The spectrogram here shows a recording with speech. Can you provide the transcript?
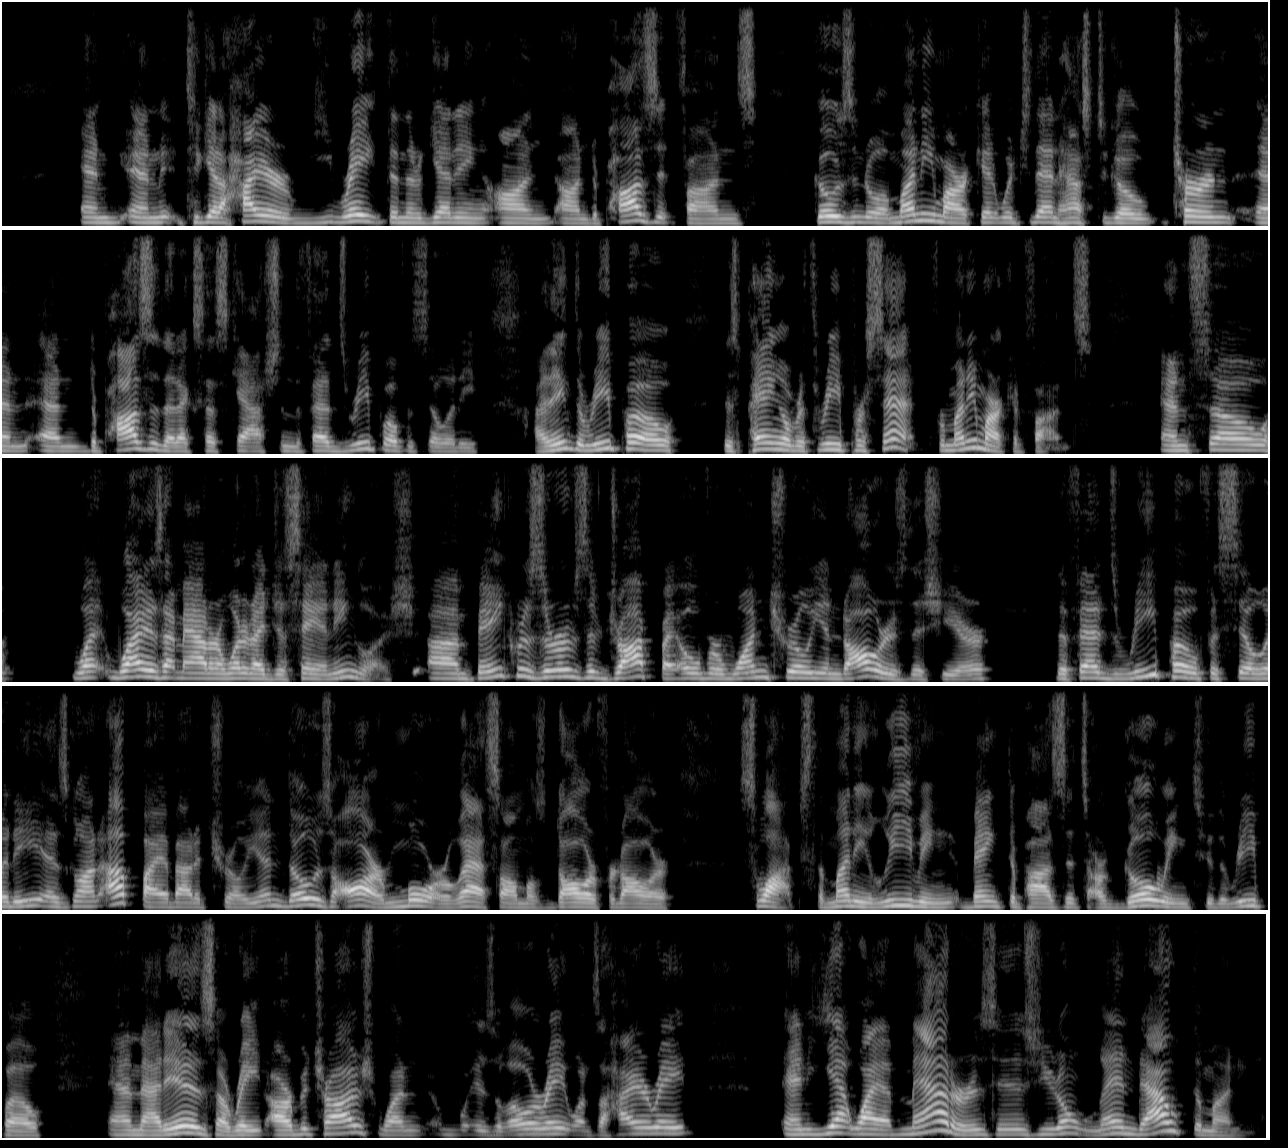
and and to get a higher rate than they're getting on on deposit funds goes into a money market, which then has to go turn and and deposit that excess cash in the Fed's repo facility. I think the repo is paying over three percent for money market funds, and so what? Why does that matter? And what did I just say in English? Um, bank reserves have dropped by over one trillion dollars this year. The Fed's repo facility has gone up by about a trillion. Those are more or less almost dollar for dollar swaps. The money leaving bank deposits are going to the repo, and that is a rate arbitrage. One is a lower rate, one's a higher rate. And yet, why it matters is you don't lend out the money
